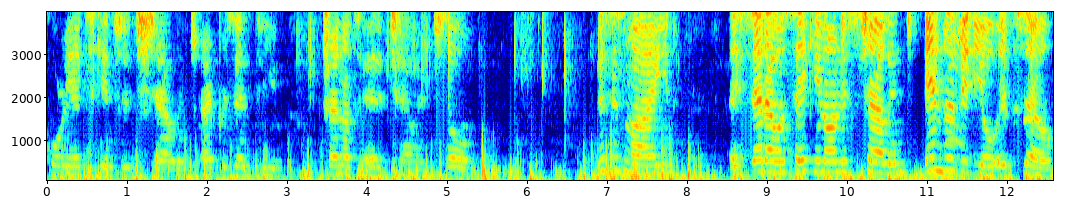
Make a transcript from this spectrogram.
Cory X challenge. I present to you. Try not to edit challenge. So this is mine. I said I was taking on this challenge in the video itself.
